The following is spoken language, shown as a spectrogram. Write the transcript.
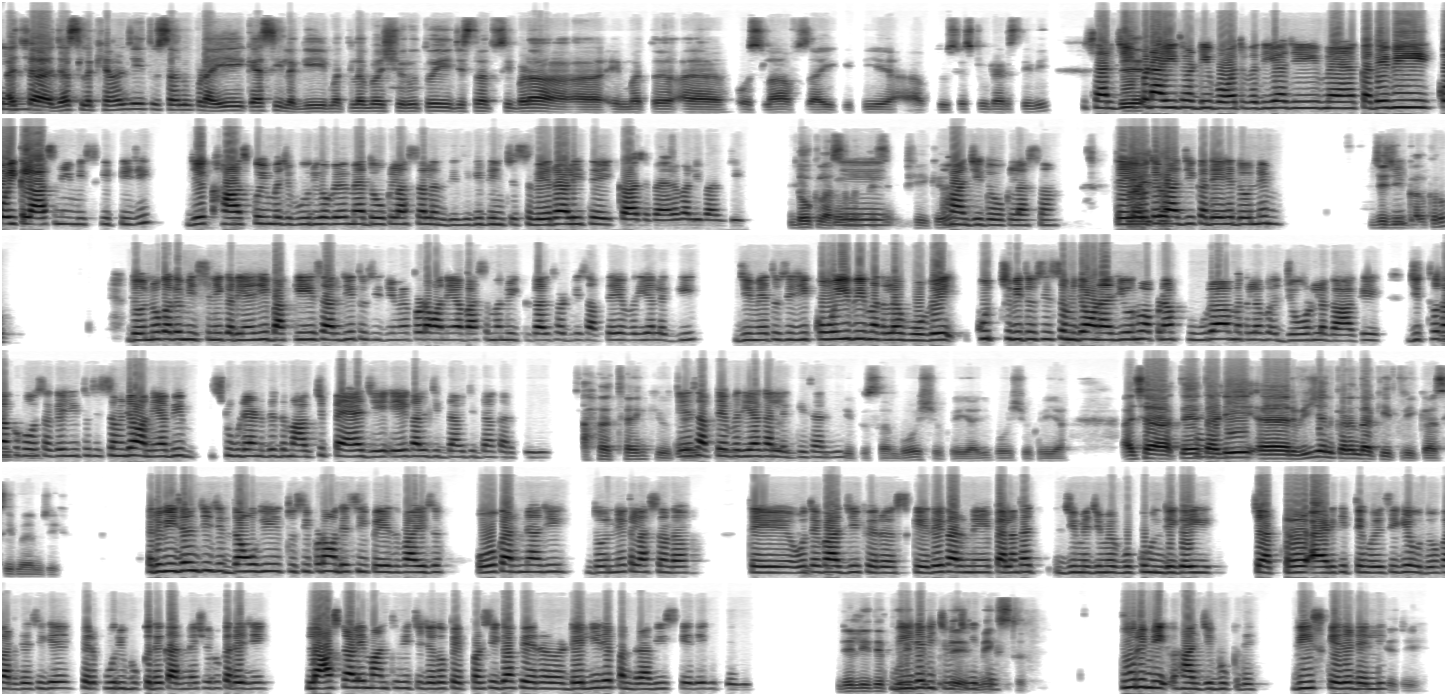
ਅੱਛਾ ਜਸ ਲਖਿਆਣ ਜੀ ਤੁਸੀਂ ਸਾਨੂੰ ਪੜ੍ਹਾਈ ਕੈਸੀ ਲੱਗੀ? ਮਤਲਬ ਸ਼ੁਰੂ ਤੋਂ ਹੀ ਜਿਸ ਤਰ੍ਹਾਂ ਤੁਸੀਂ ਬੜਾ ਹਿੰਮਤ ਹੌਸਲਾ ਅਫਜ਼ਾਈ ਕੀਤੀ ਹੈ ਆਪ ਦੂਸਰੇ ਸਟੂਡੈਂਟਸ ਦੀ ਵੀ। ਸਰ ਜੀ ਪੜ੍ਹਾਈ ਤੁਹਾਡੀ ਬਹੁਤ ਵਧੀਆ ਜੀ। ਮੈਂ ਕਦੇ ਵੀ ਕੋਈ ਕਲਾਸ ਨਹੀਂ ਮਿਸ ਕੀਤੀ ਜੀ। ਜੇ ਖਾਸ ਕੋਈ ਮਜਬੂਰੀ ਹੋਵੇ ਮੈਂ ਦੋ ਕਲਾਸਾਂ ਲੈਂਦੀ ਸੀਗੀ ਦਿਨ ਚ ਸਵੇਰ ਵਾਲੀ ਤੇ ਇੱਕ ਆ ਦੁਪਹਿਰ ਵਾਲੀ ਬਸ ਜੀ। ਦੋ ਕਲਾਸਾਂ ਲੱਗਦੇ ਸੀ ਠੀਕ ਹੈ। ਹਾਂਜੀ ਦੋ ਕਲਾਸਾਂ। ਤੇ ਉਹਦੇ ਬਾਅਦ ਜੀ ਕਦੇ ਇਹ ਦੋਨੇ ਜੀ ਜੀ। ਗੱਲ ਕਰੋ। ਦੋਨੋਂ ਕਦੇ ਮਿਸ ਨਹੀਂ ਕਰੀਆਂ ਜੀ। ਬਾਕੀ ਸਰ ਜੀ ਤੁਸੀਂ ਜਿਵੇਂ ਪੜਾਉਨੇ ਆ ਬਸ ਮੈਨੂੰ ਇੱਕ ਗੱਲ ਤੁਹਾਡੀ ਸਭ ਤੋਂ ਵਧੀਆ ਲੱਗੀ। ਜਿਵੇਂ ਤੁਸੀਂ ਜੀ ਕੋਈ ਵੀ ਮਤਲਬ ਹੋਵੇ ਕੁਝ ਵੀ ਤੁਸੀਂ ਸਮਝਾਉਣਾ ਜੀ ਉਹਨੂੰ ਆਪਣਾ ਪੂਰਾ ਮਤਲਬ ਜ਼ੋਰ ਲਗਾ ਕੇ ਜਿੱਥੋਂ ਤੱਕ ਹੋ। ਸਕੇ ਜੀ ਤੁਸੀਂ ਸਮਝਾਉਨੇ ਆ ਵੀ ਸਟੂਡੈਂਟ ਦੇ ਦਿਮਾਗ 'ਚ ਪੈ ਜੇ ਇਹ ਗੱਲ ਜਿੱਦਾਂ ਜਿੱਦਾਂ ਕਰਕੇ। ਜੀ ਥੈਂਕ ਯੂ ਇਹ ਸਭ ਤੋਂ ਵਧੀਆ ਗੱਲ ਲੱਗੀ ਸਰ ਜੀ। ਤੁਸੀਂ ਬਹੁਤ ਸ਼ੁਕਰੀਆ ਜੀ ਬਹੁਤ ਸ਼ੁਕਰੀਆ। ਅੱਛਾ ਤੇ। ਤੁਹਾਡੀ ਰਿਵੀਜ਼ਨ ਕਰਨ ਦਾ ਕੀ ਤਰੀਕਾ ਸੀ ਮੈਮ ਜੀ? ਰਿਵੀਜ਼ਨ ਜੀ ਜਿੱਦਾਂ ਉਹੀ ਤੁਸੀਂ ਪੜਾਉਂਦੇ ਸੀ ਪੇਜ ਵਾਈਜ਼ ਉਹ ਕਰਨਾ ਜੀ ਦੋਨੇ ਕਲਾਸਾਂ ਦਾ। ਤੇ ਉਹਦੇ ਬਾਅਦ ਜੀ ਫਿਰ ਸਕੇਦੇ ਕਰਨੇ? ਪਹਿਲਾਂ ਤਾਂ ਜਿਵੇਂ ਜਿਵੇਂ ਬੁੱਕ ਹੁੰਦੀ ਗਈ ਚੈਪਟਰ ਐਡ ਕੀਤੇ ਹੋਏ ਸੀਗੇ ਉਦੋਂ ਕਰਦੇ ਸੀਗੇ। ਫਿਰ ਪੂਰੀ ਬੁੱਕ ਦੇ ਕਰਨੇ ਸ਼ੁਰੂ ਕਰੇ ਜੀ। ਲਾਸਟ ਵਾਲੇ ਮੰਥ ਵਿੱਚ ਜਦੋਂ ਪੇਪਰ ਸੀਗਾ ਫਿਰ ਡੇਲੀ ਦੇ 15 20 ਸਕੇਦੇ ਕੀਤੇ ਜੀ? ਦਿੱਲੀ ਦੇ ਵੀਹ ਦੇ ਵਿੱਚ ਵਿੱਚ ਕੀਤੇ। ਮਿਕਸ ਪੂਰੀ ਹਾਂਜੀ ਬੁੱਕ ਦੇ। 20 ਸਕੇਦੇ ਡੇਲੀ ਜੀ।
